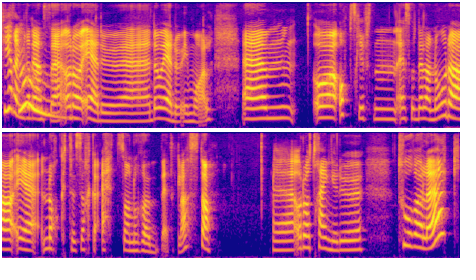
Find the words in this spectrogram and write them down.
Fire ingredienser, og da er du, eh, da er du i mål. Um, og oppskriften jeg skal dele nå, da, er nok til ca. ett sånn rødbetglass. da. Uh, og da trenger du to rødløk,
